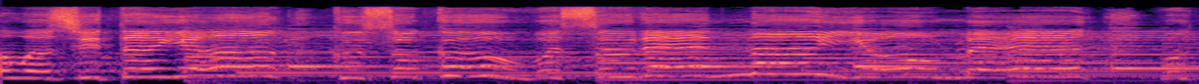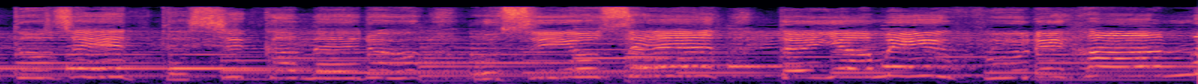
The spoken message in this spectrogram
交わした約束忘れないよ目を閉じ確かめる押し寄せた闇振り放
